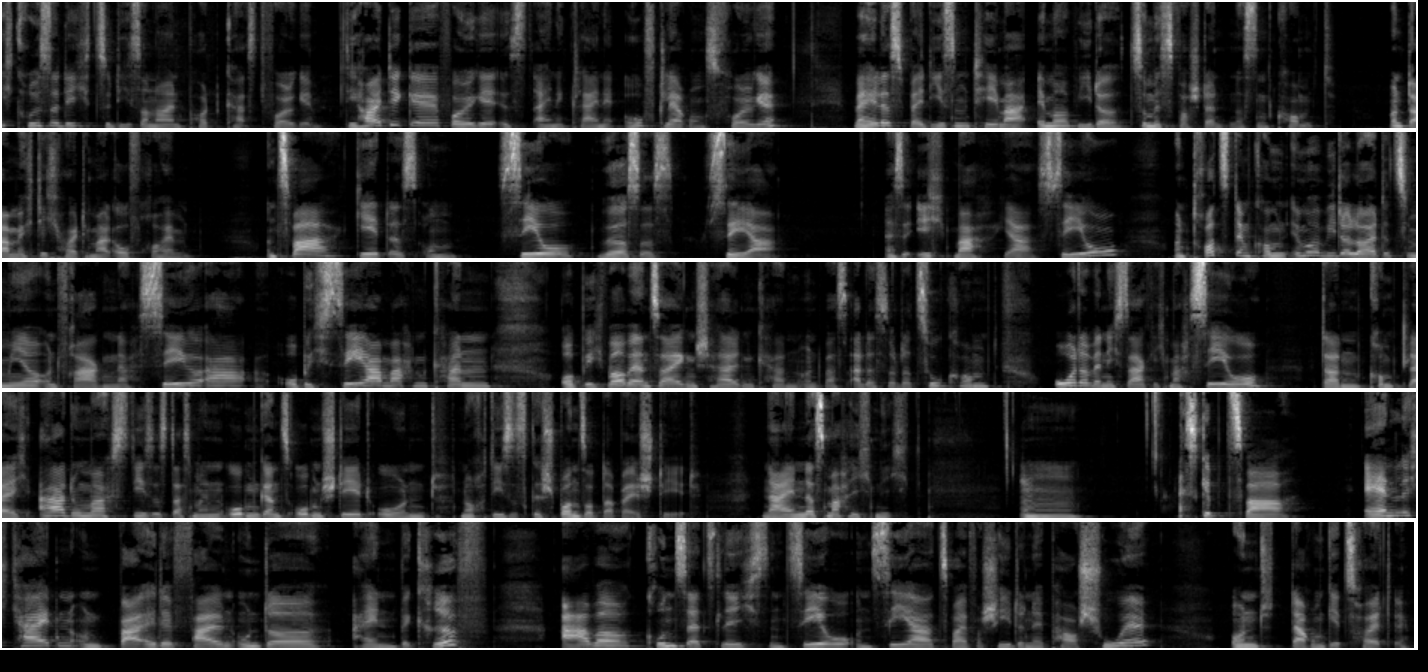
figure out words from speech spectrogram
Ich grüße dich zu dieser neuen Podcast-Folge. Die heutige Folge ist eine kleine Aufklärungsfolge, weil es bei diesem Thema immer wieder zu Missverständnissen kommt. Und da möchte ich heute mal aufräumen. Und zwar geht es um SEO versus SEA. Also ich mache ja SEO und trotzdem kommen immer wieder Leute zu mir und fragen nach SEA, ob ich SEA machen kann ob ich Werbeanzeigen schalten kann und was alles so dazukommt. Oder wenn ich sage, ich mache SEO, dann kommt gleich, ah, du machst dieses, dass man oben ganz oben steht und noch dieses gesponsert dabei steht. Nein, das mache ich nicht. Mm, es gibt zwar Ähnlichkeiten und beide fallen unter einen Begriff, aber grundsätzlich sind SEO und SEA zwei verschiedene Paar Schuhe. Und darum geht's heute.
